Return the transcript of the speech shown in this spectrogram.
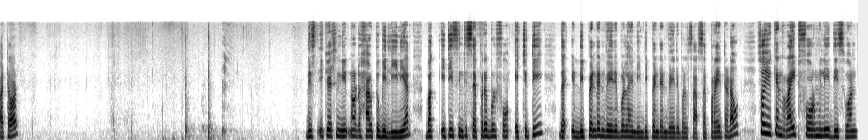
at all this equation need not have to be linear, but it is in the separable form h t the dependent variable and independent variables are separated out. So, you can write formally this one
